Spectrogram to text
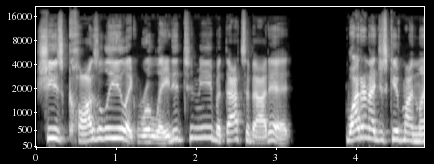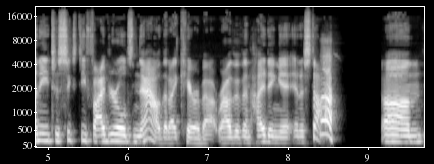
She's causally like related to me, but that's about it. Why don't I just give my money to 65 year olds now that I care about rather than hiding it in a stock? um,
